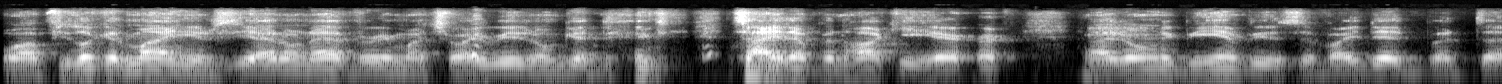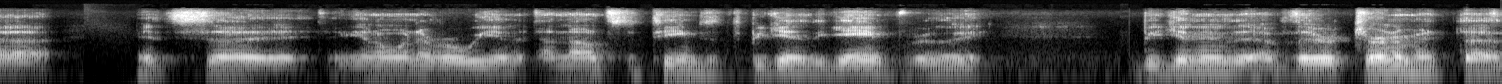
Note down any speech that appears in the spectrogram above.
Well, if you look at mine, you see I don't have very much, so I really don't get tied up in hockey hair. I'd only be envious if I did, but uh, it's uh, you know whenever we announce the teams at the beginning of the game for the beginning of their tournament, uh,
